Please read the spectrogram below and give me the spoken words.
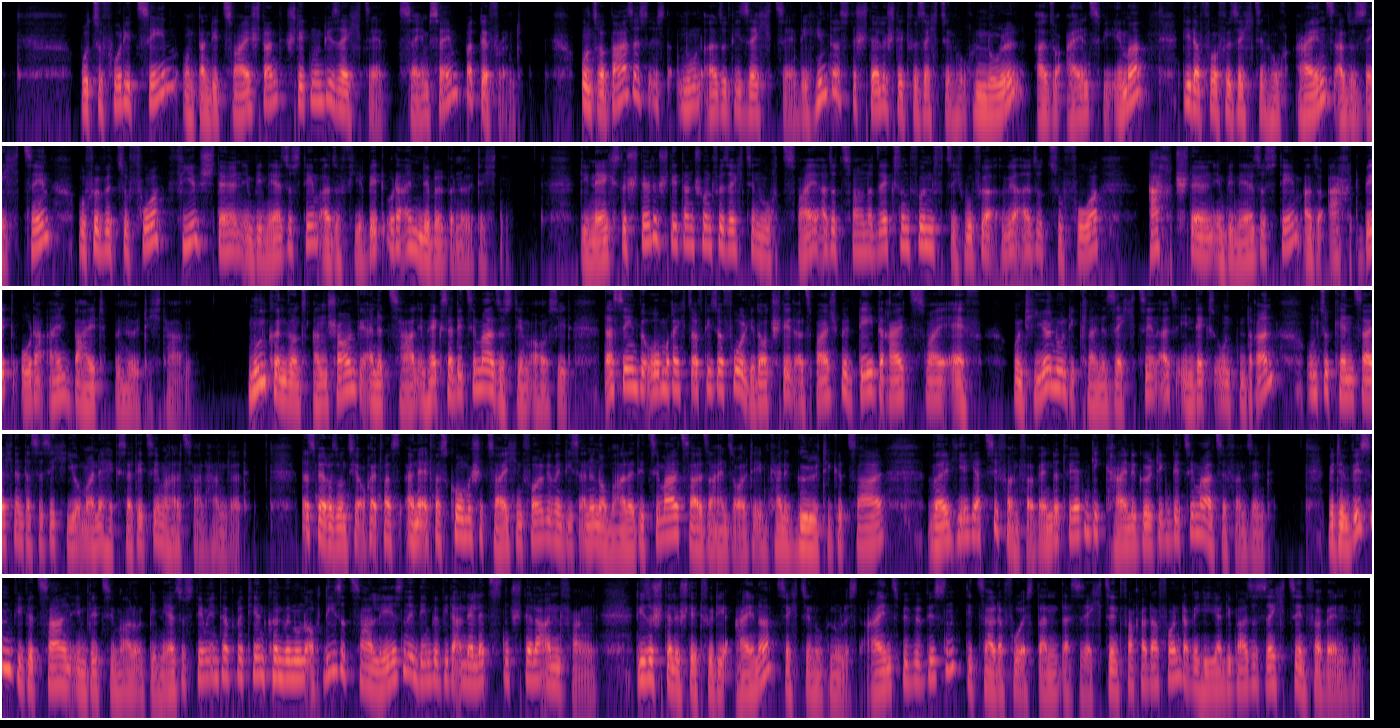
Wo zuvor die 10 und dann die 2 stand, steht nun die 16. Same, same, but different. Unsere Basis ist nun also die 16. Die hinterste Stelle steht für 16 hoch 0, also 1 wie immer, die davor für 16 hoch 1, also 16, wofür wir zuvor vier Stellen im Binärsystem, also 4 Bit oder ein Nibble benötigten. Die nächste Stelle steht dann schon für 16 hoch 2, also 256, wofür wir also zuvor 8 Stellen im Binärsystem, also 8 Bit oder ein Byte benötigt haben. Nun können wir uns anschauen, wie eine Zahl im Hexadezimalsystem aussieht. Das sehen wir oben rechts auf dieser Folie. Dort steht als Beispiel D32F und hier nun die kleine 16 als Index unten dran, um zu kennzeichnen, dass es sich hier um eine Hexadezimalzahl handelt. Das wäre sonst ja auch etwas, eine etwas komische Zeichenfolge, wenn dies eine normale Dezimalzahl sein sollte, eben keine gültige Zahl, weil hier ja Ziffern verwendet werden, die keine gültigen Dezimalziffern sind. Mit dem Wissen, wie wir Zahlen im Dezimal- und Binärsystem interpretieren, können wir nun auch diese Zahl lesen, indem wir wieder an der letzten Stelle anfangen. Diese Stelle steht für die Einer, 16 hoch 0 ist 1, wie wir wissen. Die Zahl davor ist dann das 16-fache davon, da wir hier ja die Basis 16 verwenden.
